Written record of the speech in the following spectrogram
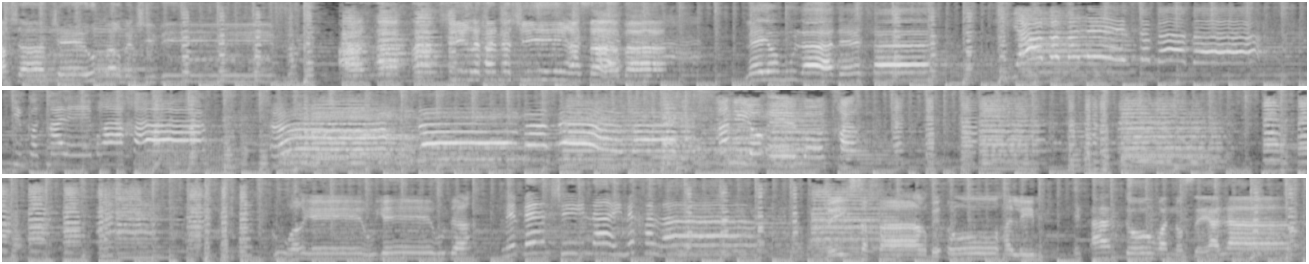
עכשיו שהוא כבר בן שבעים. אך אך אך שיר לך נשיר הסבא שכר באוהלים, את התורה נושא עליו.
